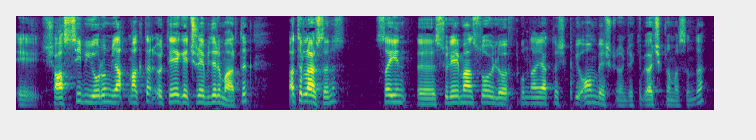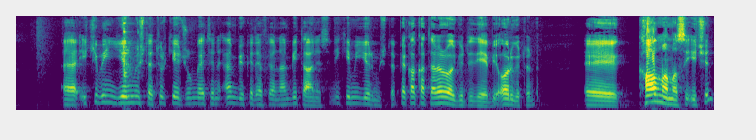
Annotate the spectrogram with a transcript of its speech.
e, şahsi bir yorum yapmaktan öteye geçirebilirim artık. Hatırlarsanız Sayın e, Süleyman Soylu bundan yaklaşık bir 15 gün önceki bir açıklamasında 2023'te Türkiye Cumhuriyeti'nin en büyük hedeflerinden bir tanesini 2023'te PKK terör örgütü diye bir örgütün e, kalmaması için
